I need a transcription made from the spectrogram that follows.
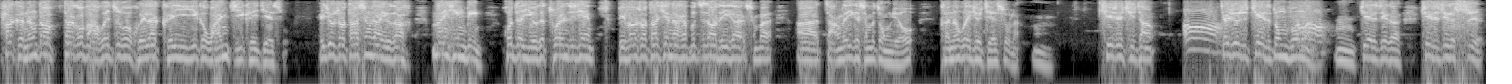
他可能到泰国法会之后回来，可以一个顽疾可以结束，也就是说他身上有个慢性病，或者有个突然之间，比方说他现在还不知道的一个什么啊、长了一个什么肿瘤，可能会就结束了。嗯，七十七章，哦这就是借着东风嘛哦，嗯，借着这个借着这个事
